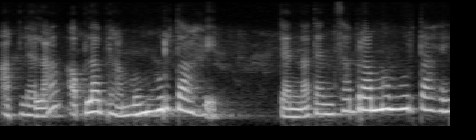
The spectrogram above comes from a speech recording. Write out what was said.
आपल्याला आपला ब्राह्ममुहूर्त आहे. त्यांना त्यांचा ब्राह्ममुहूर्त आहे.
